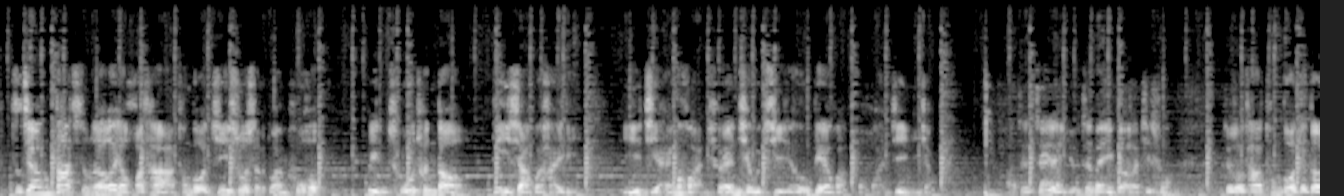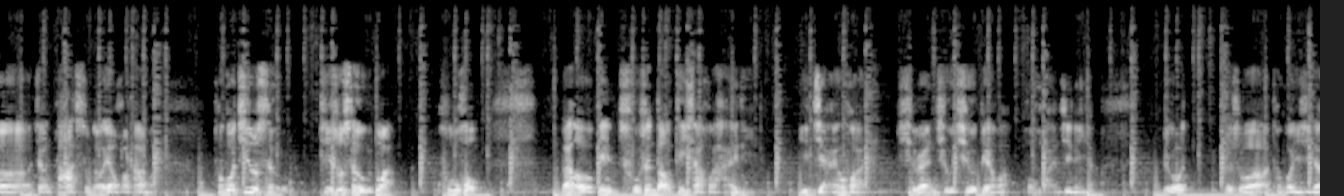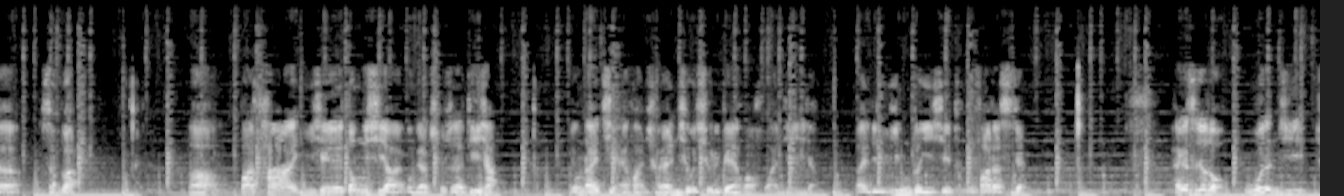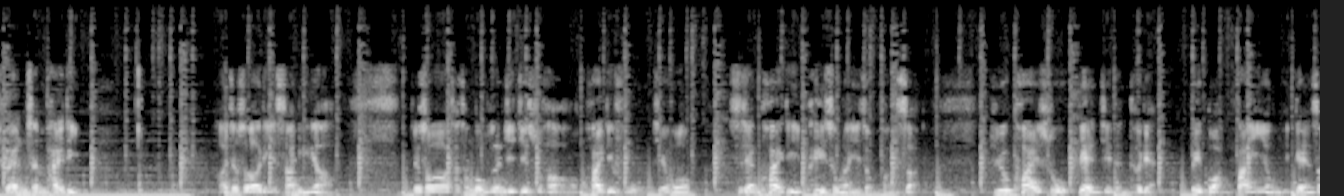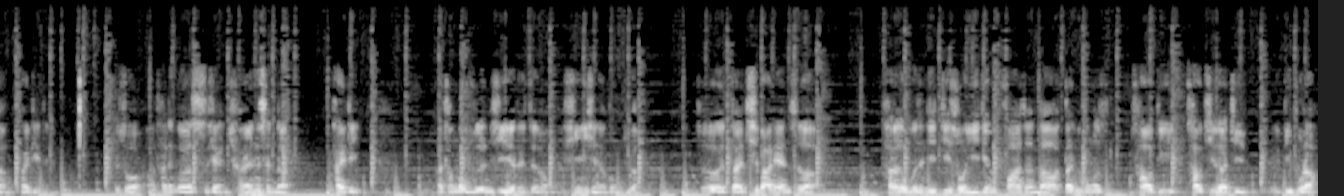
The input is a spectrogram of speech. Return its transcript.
只将大气中的二氧化碳通过技术手段捕获并储存到地下或海底，以减缓全球气候变化和环境影响。啊，这这有这么一个技术。就说它通过这个将大气中的二氧化碳嘛，通过技术手技术手段捕获，然后并储存到地下或海底，以减缓全球气候变化和环境的影响。如果就说通过一定的手段，啊，把它一些东西啊，我们要储存在地下，用来减缓全球气候的变化、环境影响，来应对一些突发的事件。还有一个词叫做无人机全程拍地。啊，就是二零三零啊，就说它通过无人机技术和快递服务结合，实现快递配送的一种方式啊，具有快速、便捷等特点，被广泛应用于电商、快递等。就说啊，它能够实现全程的快递，啊，通过无人机的这种新型的工具啊，就是在七八年之后，它那个无人机技术已经发展到登峰造低超低的地地步了，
